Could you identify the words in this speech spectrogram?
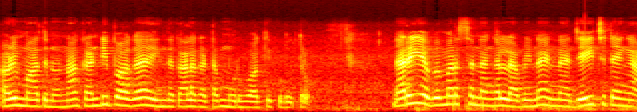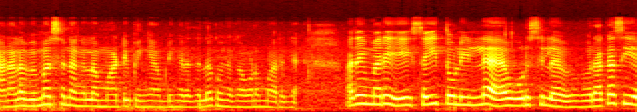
அப்படின்னு மாற்றணுன்னா கண்டிப்பாக இந்த காலகட்டம் உருவாக்கி கொடுத்துரும். நிறைய விமர்சனங்கள் அப்படின்னா என்ன? ஜெயிச்சிட்டேங்க. அதனால் விமர்சனங்களில் மாட்டிப்பீங்க அப்படிங்கிறதுல கொஞ்சம் கவனமாக இருங்க. அதே மாதிரி செய்தொழிலில் ஒரு சில ரகசிய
